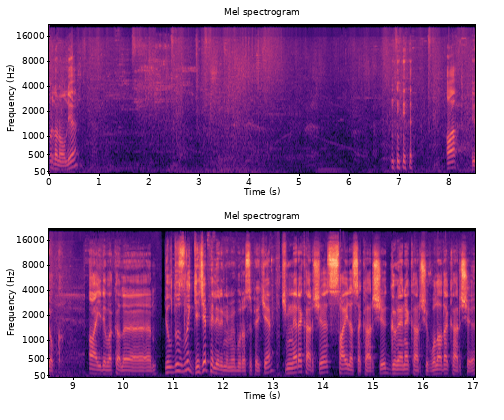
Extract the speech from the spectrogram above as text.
Burada ne oluyor? A yok. Haydi bakalım. Yıldızlı gece pelerini mi burası peki? Kimlere karşı? Sylas'a karşı, Gwen'e karşı, Vlad'a karşı,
